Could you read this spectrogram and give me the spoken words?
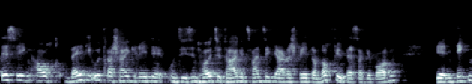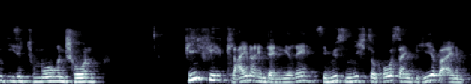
deswegen auch, weil die Ultraschallgeräte, und sie sind heutzutage 20 Jahre später noch viel besser geworden, wir entdecken diese Tumoren schon viel, viel kleiner in der Niere. Sie müssen nicht so groß sein wie hier bei einem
